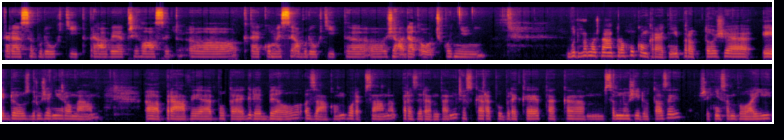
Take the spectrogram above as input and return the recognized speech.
které se budou chtít právě přihlásit eh, k té komisi a budou chtít eh, žádat o očkodnění. Buďme možná trochu konkrétní, protože i do Združení Roma právě poté, kdy byl zákon podepsán prezidentem České republiky, tak se množí dotazy všichni sem volají,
